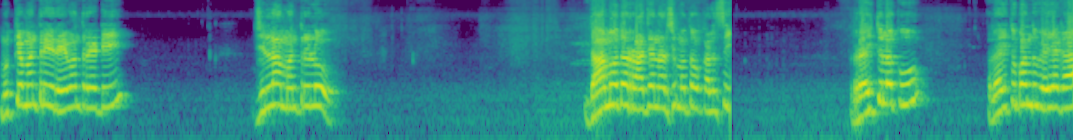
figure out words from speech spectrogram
ముఖ్యమంత్రి రేవంత్ రెడ్డి జిల్లా మంత్రులు దామోదర్ రాజనరసింహతో కలిసి రైతులకు రైతు బంధు వేయగా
